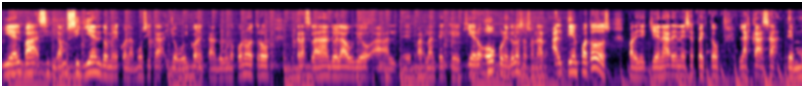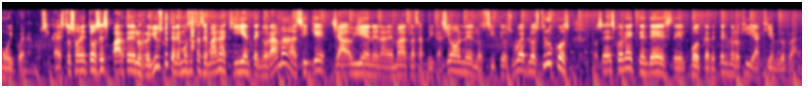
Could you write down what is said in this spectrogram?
Y él va, digamos, siguiéndome con la música. Yo voy conectando uno con otro, trasladando el audio al eh, parlante que quiero o poniéndolos a sonar al tiempo a todos para llenar en ese efecto la casa de música muy buena música. Estos son entonces parte de los reviews que tenemos esta semana aquí en Tecnorama, así que ya vienen además las aplicaciones, los sitios web, los trucos. No se desconecten de este, el podcast de tecnología aquí en Blue Radio.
